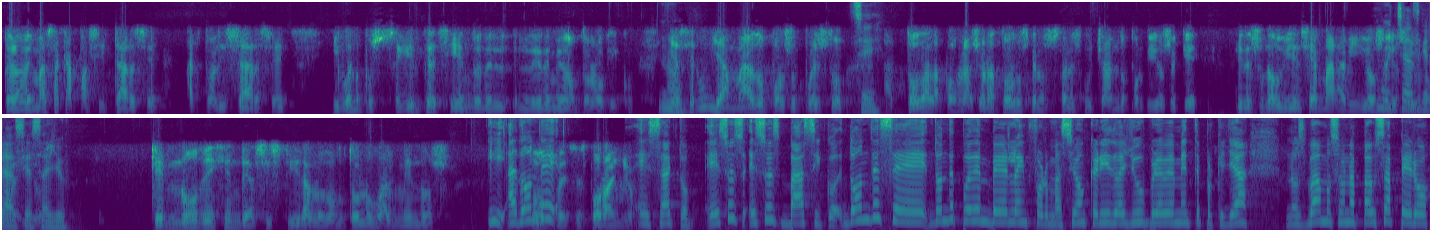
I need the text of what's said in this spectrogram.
pero además a capacitarse, actualizarse y bueno, pues seguir creciendo en el, en el gremio odontológico. Y hacer un llamado, por supuesto, a toda la población, a todos los que nos están escuchando, porque yo sé que tienes una audiencia maravillosa. Muchas gracias, Ayu. Que no dejen de asistir al odontólogo al menos ¿Y a dónde? Dos veces por año. Exacto, eso es, eso es básico. ¿Dónde, se, ¿Dónde pueden ver la información, querido Ayú, brevemente? Porque ya nos vamos a una pausa, pero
